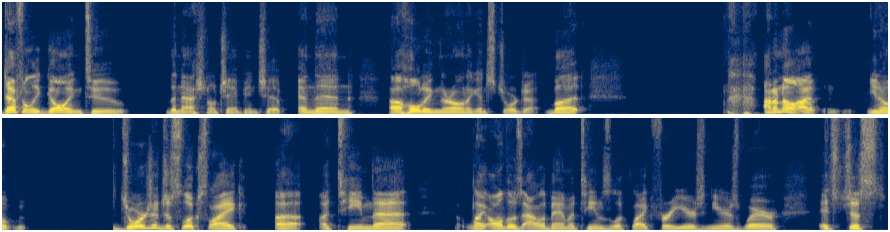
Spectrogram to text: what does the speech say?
definitely going to the national championship and then uh, holding their own against Georgia. But I don't know. I you know Georgia just looks like a a team that like all those Alabama teams look like for years and years where it's just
